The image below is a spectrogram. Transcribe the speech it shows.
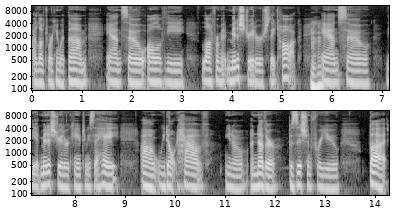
I loved working with them. And so all of the law firm administrators, they talk. Mm-hmm. And so the administrator came to me and said, Hey, uh, we don't have, you know, another position for you, but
